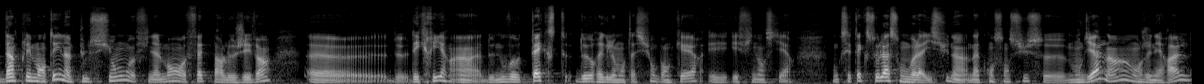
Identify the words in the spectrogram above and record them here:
d'implémenter l'impulsion finalement faite par le G20 d'écrire de nouveaux textes de réglementation bancaire et, financière. Donc ces textes-là sont voilà, issus d'un consensus euh, mondial hein, en général,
